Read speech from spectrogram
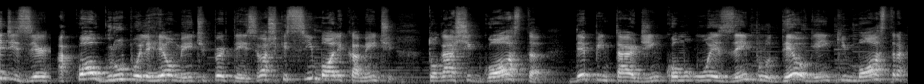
dizer a qual grupo ele realmente pertence. Eu acho que simbolicamente Togashi gosta de pintar Jin como um exemplo de alguém que mostra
